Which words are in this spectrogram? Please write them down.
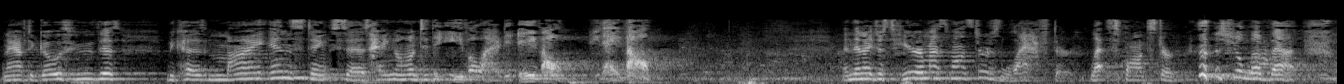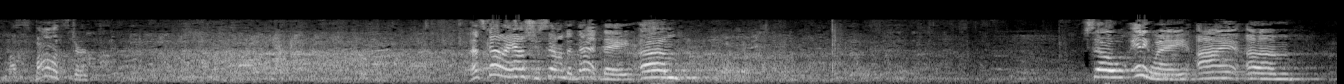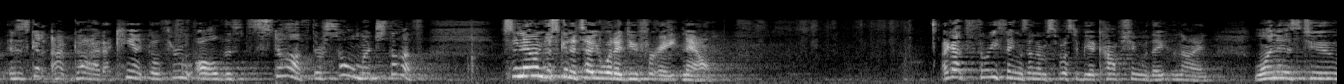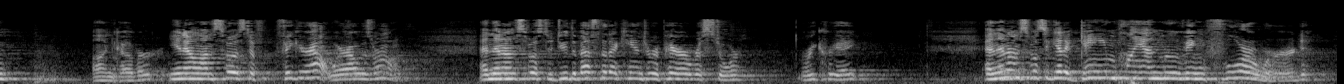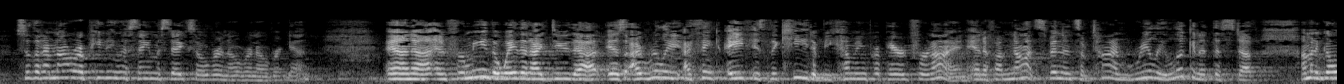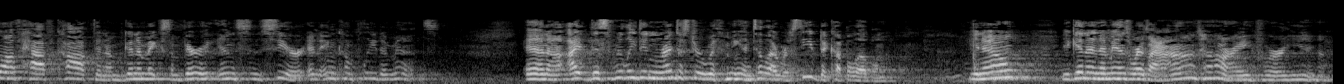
And I have to go through this because my instinct says, hang on to the evil, the evil, he's evil. And then I just hear my sponsor's laughter. Let sponsor. She'll love that. My sponsor. That's kind of how she sounded that day. Um, so anyway, I um, it's good. Oh God, I can't go through all this stuff. There's so much stuff. So now I'm just going to tell you what I do for eight now. I got three things that I'm supposed to be accomplishing with eight and nine. One is to uncover. You know, I'm supposed to figure out where I was wrong. And then I'm supposed to do the best that I can to repair or restore, recreate. And then I'm supposed to get a game plan moving forward so that I'm not repeating the same mistakes over and over and over again. And, uh, and for me, the way that I do that is I really, I think eight is the key to becoming prepared for nine. And if I'm not spending some time really looking at this stuff, I'm gonna go off half-cocked and I'm gonna make some very insincere and incomplete amends. And uh, I, this really didn't register with me until I received a couple of them. You know, you get an amends where it's like, I'm sorry for you know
